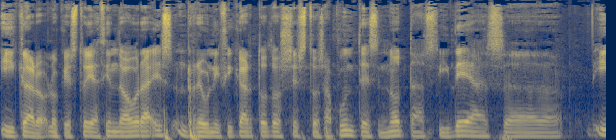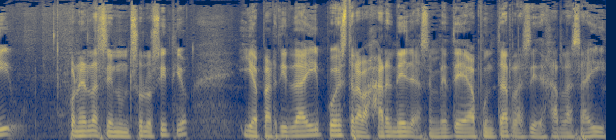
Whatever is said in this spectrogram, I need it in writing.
Y claro, lo que estoy haciendo ahora es reunificar todos estos apuntes, notas, ideas uh, y ponerlas en un solo sitio y a partir de ahí pues trabajar en ellas en vez de apuntarlas y dejarlas ahí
